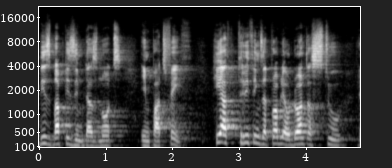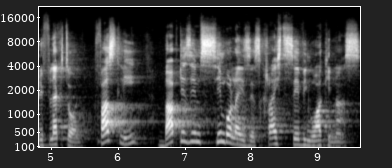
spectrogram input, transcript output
this baptism does not impart faith? Here are three things that probably I would want us to reflect on. Firstly, baptism symbolizes Christ's saving work in us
